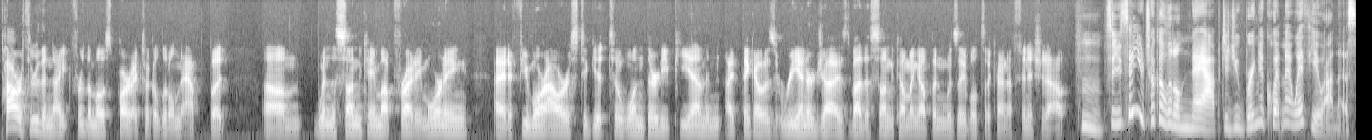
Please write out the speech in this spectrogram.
power through the night for the most part. I took a little nap, but um, when the sun came up Friday morning, I had a few more hours to get to 1:30 p.m. and I think I was re-energized by the sun coming up and was able to kind of finish it out. Hmm. So you say you took a little nap. Did you bring equipment with you on this?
